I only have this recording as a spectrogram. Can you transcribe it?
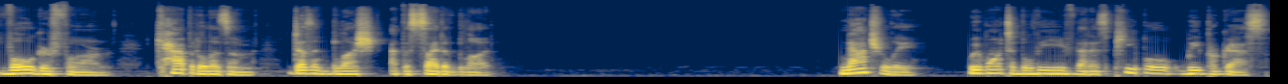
vulgar form, capitalism doesn't blush at the sight of blood. Naturally, we want to believe that as people we progress,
